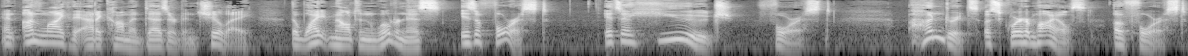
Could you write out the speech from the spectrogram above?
And unlike the Atacama Desert in Chile, the White Mountain Wilderness is a forest. It's a huge forest, hundreds of square miles of forest.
